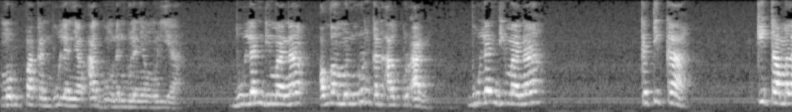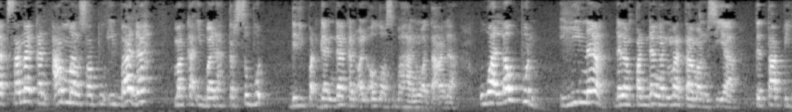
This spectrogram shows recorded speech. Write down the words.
merupakan bulan yang agung dan bulan yang mulia. Bulan di mana Allah menurunkan Al-Qur'an. Bulan di mana ketika kita melaksanakan amal satu ibadah, maka ibadah tersebut dilipat gandakan oleh Allah Subhanahu wa taala. Walaupun hina dalam pandangan mata manusia, tetapi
